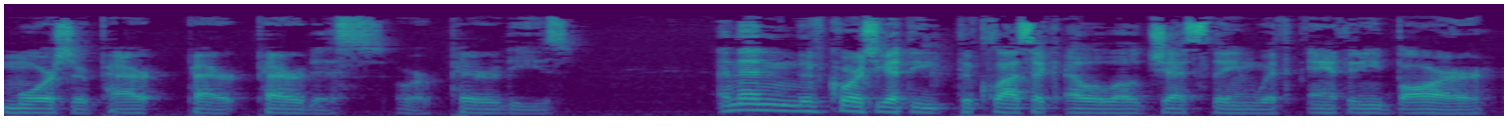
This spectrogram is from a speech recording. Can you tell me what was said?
Morse or Par- Par- Paradis or Paradis, and then of course you get the the classic LOL Jets thing with Anthony Barr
